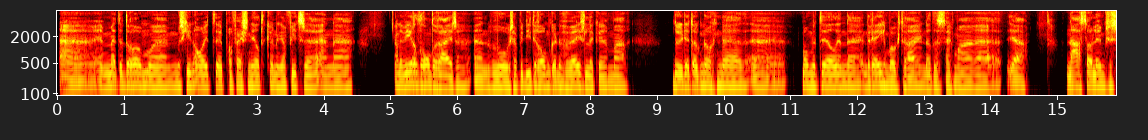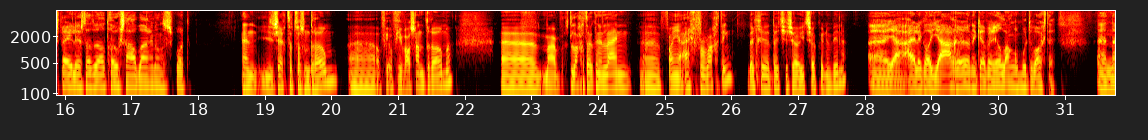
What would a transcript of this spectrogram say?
En met de droom eh, misschien ooit professioneel te kunnen gaan fietsen en aan de wereld rond te reizen. En vervolgens heb je die droom kunnen verwezenlijken. Maar doe je dit ook nog momenteel in de, in de regenboogtrui. En dat is zeg maar, ja, naast de Olympische Spelen is dat wel het hoogst haalbaar in onze sport. En je zegt het was een droom, eh, of, of je was aan het dromen. Eh, maar lag het ook in de lijn eh, van je eigen verwachting? Dat je, dat je zoiets zou kunnen winnen? Ja, eigenlijk al jaren. En ik heb er heel lang op moeten wachten. En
